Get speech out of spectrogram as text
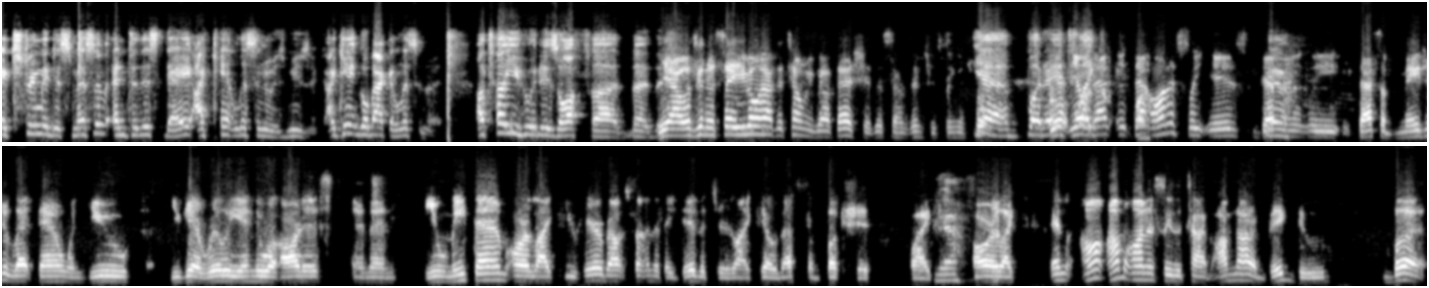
extremely dismissive. And to this day, I can't listen to his music. I can't go back and listen to it. I'll tell you who it is off uh, the. the Yeah, I was gonna say you don't have to tell me about that shit. This sounds interesting. as yeah, but yeah, it's yo, like that it, that honestly is definitely that's a major letdown when you you get really into an artist and then you meet them or like you hear about something that they did that you're like, yo, that's some fuck shit. Like yeah, or like and I'm honestly the type I'm not a big dude, but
